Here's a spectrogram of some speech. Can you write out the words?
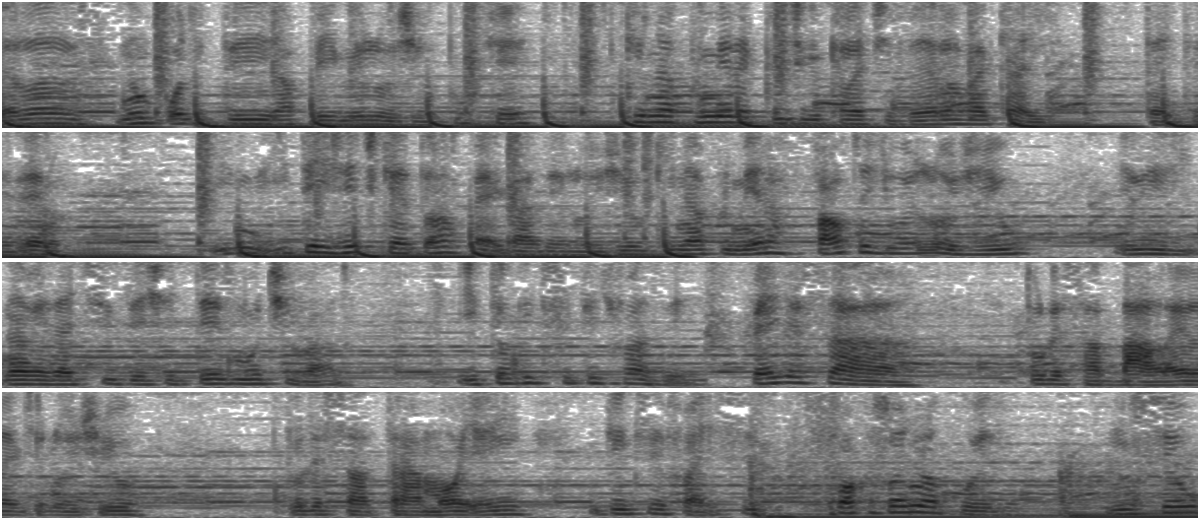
elas não podem ter apego a elogio. Por quê? Porque na primeira crítica que ela tiver, ela vai cair. Tá entendendo? E, e tem gente que é tão apegada a elogio que na primeira falta de um elogio, ele na verdade se deixa desmotivado. Então o que, você tem que fazer? Pega essa toda essa balela de elogio, toda essa tramóia aí, o que, que você faz? Você foca só em uma coisa, no seu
